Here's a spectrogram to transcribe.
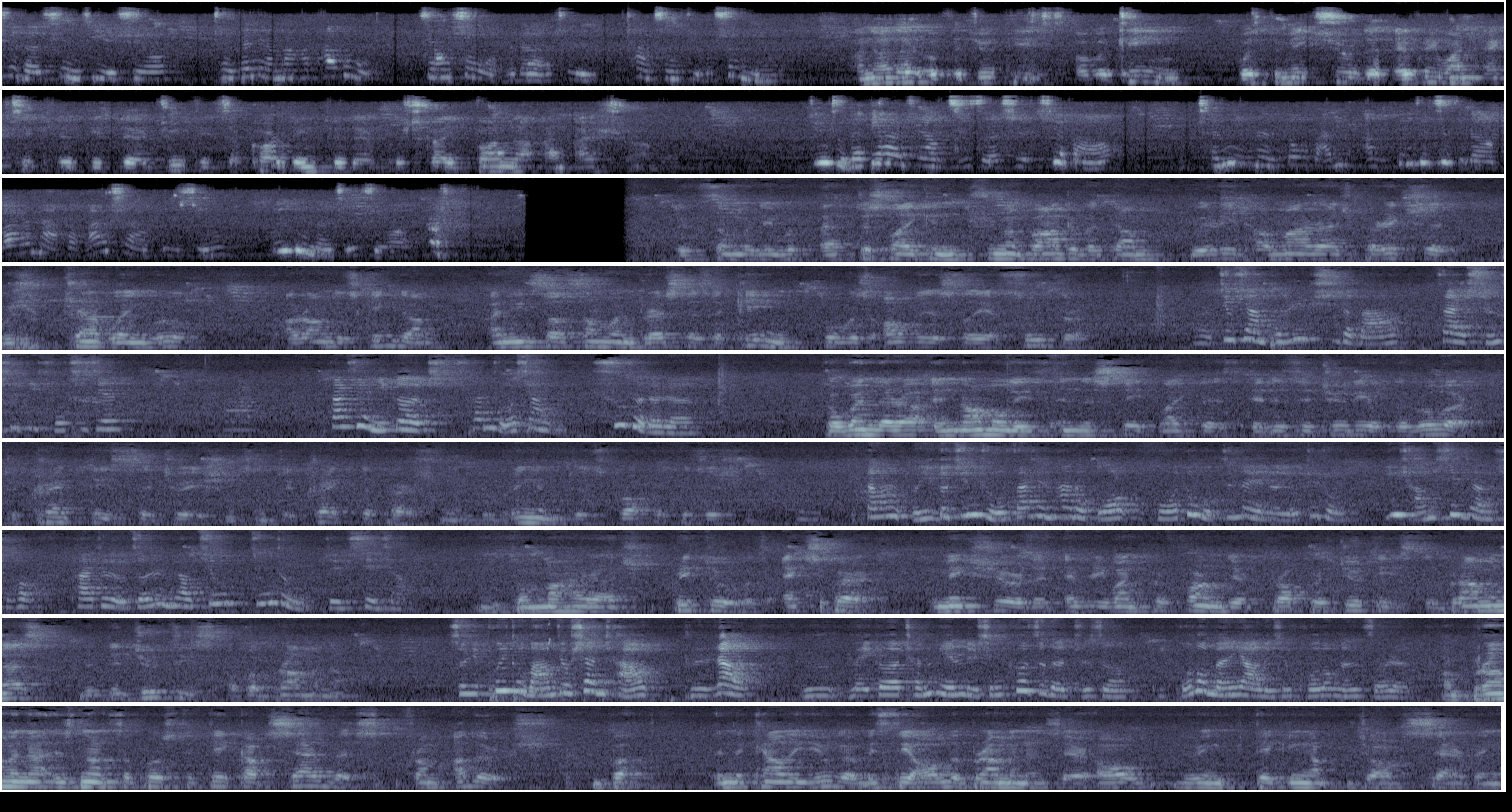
确的献祭是由主的娘妈他布教授我们的是唱诵主的圣名。Another of the duties of a king was to make sure that everyone executed their duties according to their prescribed varna and ashram. 君主的第二项职责是确保臣民们都完按根据自己的 varna 和 ashram 履行规定的职责。If somebody would, uh, just like in Srimad Bhagavatam, we read how Maharaj Pariksit was traveling ru- around his kingdom and he saw someone dressed as a king who was obviously a Sudra. 呃，就像彭瑞氏的王在巡视地球期间，他发现一个穿着像书者的人。 So when there are anomalies in the state like this, it is the duty of the ruler to correct these situations and to correct the person and to bring him to his proper position. 当一个君主发现他的国国度之内呢有这种异常现象的时候，他就有责任要纠纠正这个现象。 And so Maharaj Prithu was expert to make sure that everyone performed their proper duties. The brahmanas did the duties of a brahmana. 所以推土王就擅长嗯让 嗯每个臣民履行各自的职责，婆罗门要履行婆罗门责任。A brahmana is not supposed to take up service from others, but in the Kali Yuga we see all the brahmanas, they're all doing, taking up jobs, serving.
